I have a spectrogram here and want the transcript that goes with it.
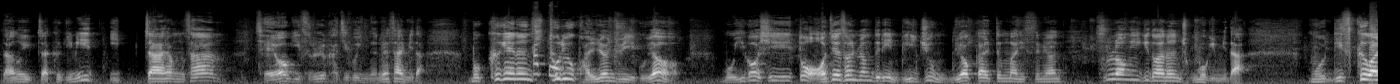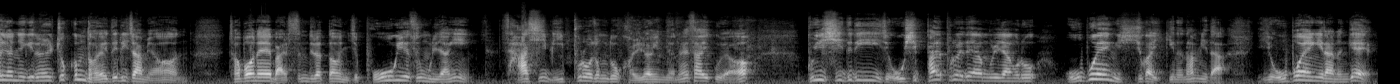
나노 입자 크기 및 입자 형상 제어 기술을 가지고 있는 회사입니다. 뭐 크게는 히토류 관련주이고요. 뭐 이것이 또 어제 설명드린 미중 무역 갈등만 있으면 출렁이기도 하는 종목입니다. 뭐 리스크 관련 얘기를 조금 더 해드리자면 저번에 말씀드렸던 이제 보호 예수 물량이 42% 정도 걸려 있는 회사이고요. VC들이 이제 58%에 대한 물량으로 오버행 이슈가 있기는 합니다. 이게 오버행이라는 게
